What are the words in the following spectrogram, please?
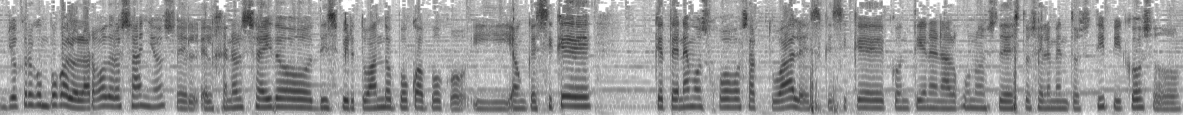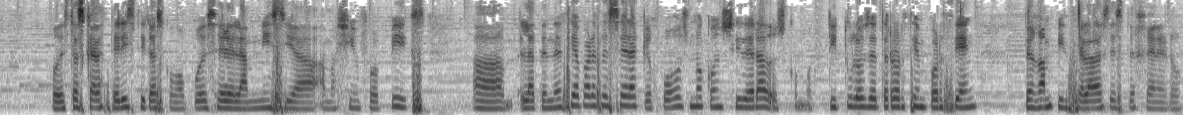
yo creo que un poco a lo largo de los años el, el género se ha ido desvirtuando poco a poco y aunque sí que, que tenemos juegos actuales que sí que contienen algunos de estos elementos típicos o, o de estas características como puede ser el Amnesia a Machine for Pigs, ah, la tendencia parece ser a que juegos no considerados como títulos de terror 100% tengan pinceladas de este género.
